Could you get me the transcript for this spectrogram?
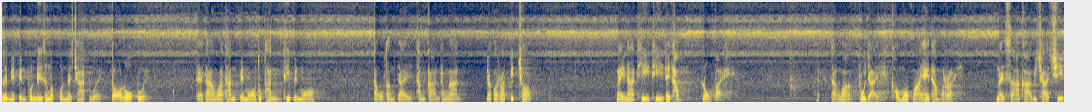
และไม่เป็นผลดีสำหรับคนในชาติด้วย ต่อโลกด้วย แต่ถ้าว่าท่านเป็นหมอทุกท่านที่เป็นหมอ ตั้งอกตั้งใจทำการทำงาน แล้วก็รับผิดชอบ ในหน้าที่ที่ได้ทำลงไปถามว่าผู้ใหญ่เขามอบหมายให้ทำอะไร ในสาขาวิชาชีพ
